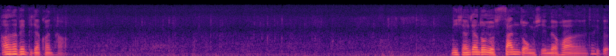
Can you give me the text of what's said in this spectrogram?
啊，那边比较宽，好。你想象中有三种形的话呢，这个，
